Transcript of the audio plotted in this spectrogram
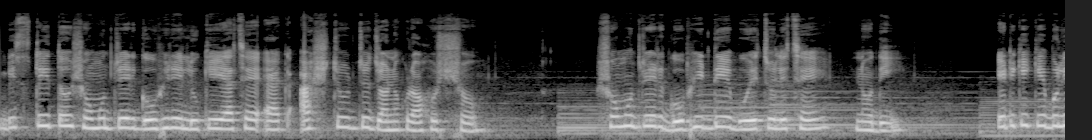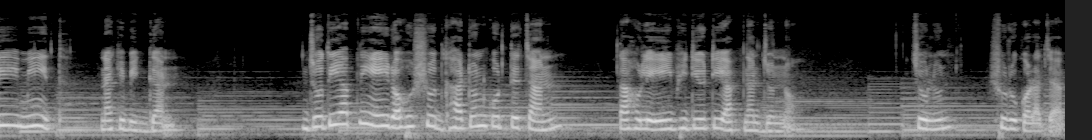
বিস্তৃত সমুদ্রের গভীরে লুকিয়ে আছে এক আশ্চর্যজনক রহস্য। সমুদ্রের গভীর দিয়ে বয়ে চলেছে নদী। এটি কি কেবলই মিথ নাকি বিজ্ঞান? যদি আপনি এই রহস্য উদ্ঘাটন করতে চান, তাহলে এই ভিডিওটি আপনার জন্য। চলুন শুরু করা যাক।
